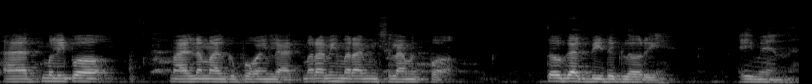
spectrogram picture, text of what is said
At muli po, mahal na mahal ko po kayong lahat. Maraming maraming salamat po. To God be the glory. Amen.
